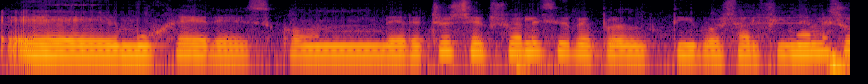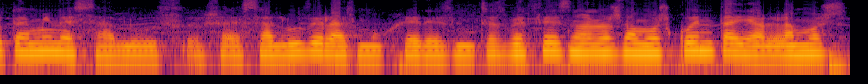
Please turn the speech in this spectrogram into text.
eh, mujeres, con derechos sexuales y reproductivos. Al final eso también es salud, o sea, es salud de las mujeres. Muchas veces no nos damos cuenta y hablamos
